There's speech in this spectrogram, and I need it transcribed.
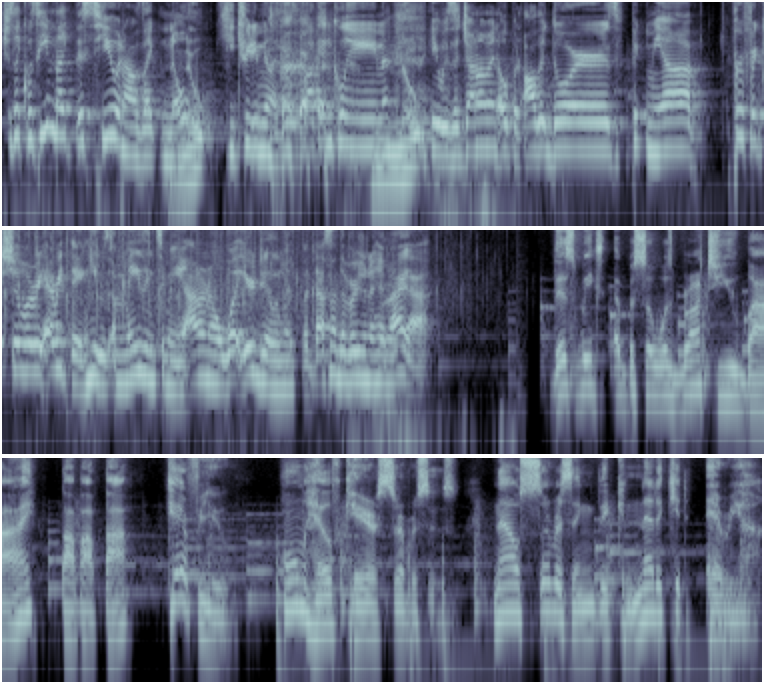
She's like, was he like this to you? And I was like, nope. Nope. He treated me like a fucking queen. Nope. He was a gentleman, opened all the doors, picked me up, perfect chivalry, everything. He was amazing to me. I don't know what you're dealing with, but that's not the version of him I got. This week's episode was brought to you by Ba Ba Ba Care for You, Home Health Care Services, now servicing the Connecticut area.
